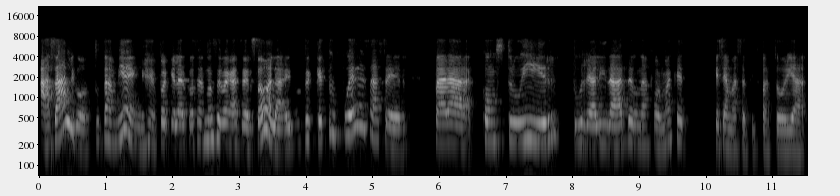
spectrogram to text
haz algo, tú también, porque las cosas no se van a hacer solas. Entonces, ¿qué tú puedes hacer para construir tu realidad de una forma que, sea más satisfactoria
